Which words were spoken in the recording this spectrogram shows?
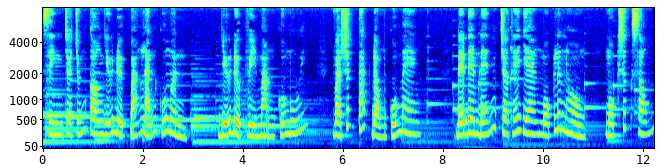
xin cho chúng con giữ được bản lãnh của mình, giữ được vị mặn của muối và sức tác động của men, để đem đến cho thế gian một linh hồn, một sức sống.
